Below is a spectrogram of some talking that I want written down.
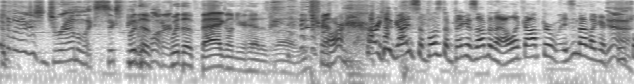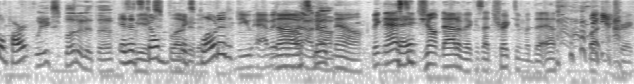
we just drowned on like six feet With of a water. with a bag on your head as well. You. Are, are you guys supposed to pick us up in the helicopter? Isn't that like a yeah, crucial part? We exploded it though. Is it We still exploded it. exploded? Do you have it? No, now? it's No, good no. now. McNasty Okay. jumped out of it because I tricked him with the F button trick,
